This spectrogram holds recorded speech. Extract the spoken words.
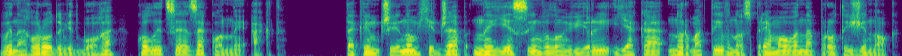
винагороду від Бога, коли це законний акт. Таким чином, хіджаб не є символом віри, яка нормативно спрямована проти жінок,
